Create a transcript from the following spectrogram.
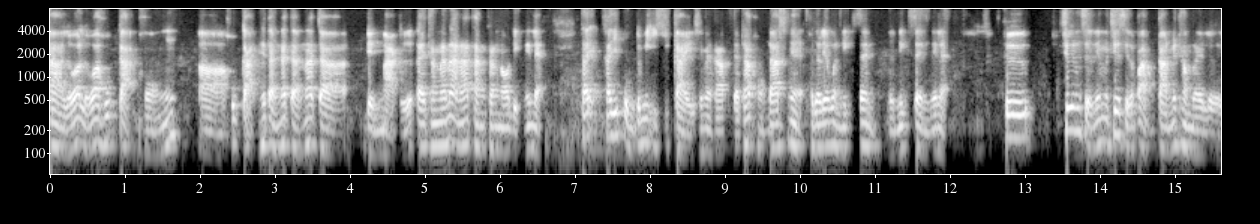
อ่า หรือว่าหรือว่า hygge ของอ่า hygge ที่แต่น่าจะน่าจะเดนมาร์กหรืออะไรทางนั้นนะทางทางนอร์ดิกนี่แหละ ถ้าถ้าญี่ปุ่นจะมี ikigai ใช่ไหมครับ แต่ถ้าของดัตช์เนี่ยเขาจะเรียกว่า niksen หรือ niksen นี่แหละ คือชื่อหนังสือเนี่มันชื่อศิลปะของการไม่ทำอะไรเลย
